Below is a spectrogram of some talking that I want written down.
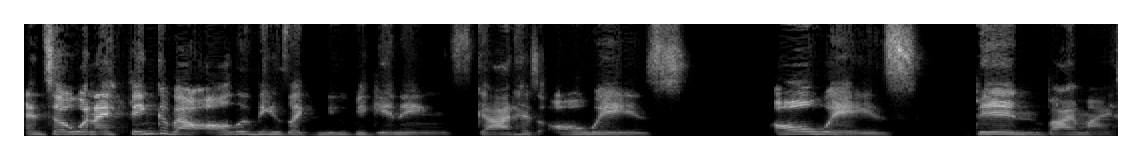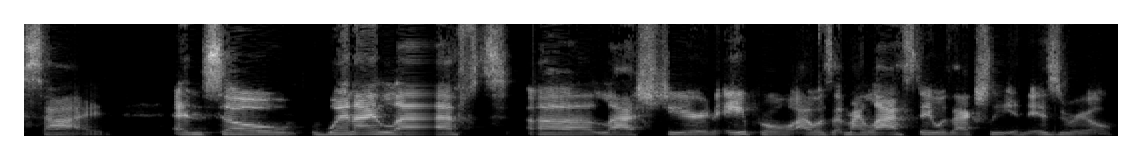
And so when i think about all of these like new beginnings god has always always been by my side and so when I left uh, last year in April, I was at my last day was actually in Israel.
